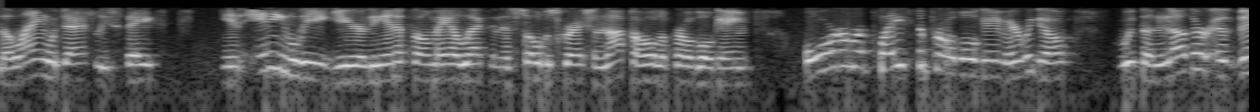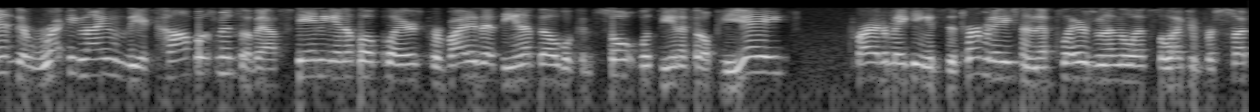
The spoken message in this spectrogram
The language actually states in any league year, the NFL may elect in its sole discretion not to hold a Pro Bowl game or to replace the Pro Bowl game. Here we go with another event that recognizes the accomplishments of outstanding NFL players, provided that the NFL will consult with the NFLPA prior to making its determination and that players are nonetheless selected for such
